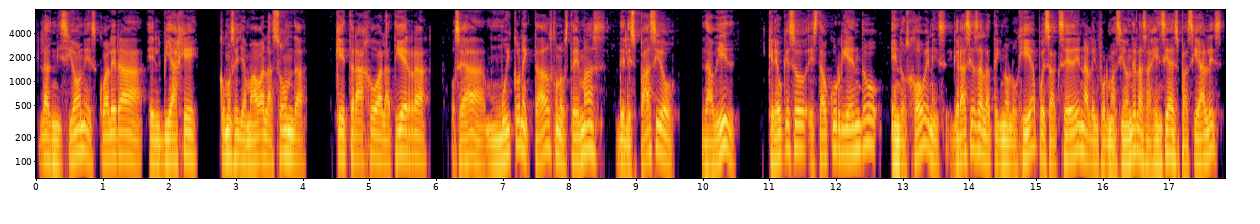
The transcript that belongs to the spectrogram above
las misiones, cuál era el viaje, cómo se llamaba la sonda, qué trajo a la Tierra, o sea, muy conectados con los temas del espacio, David, creo que eso está ocurriendo en los jóvenes. Gracias a la tecnología, pues acceden a la información de las agencias espaciales,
